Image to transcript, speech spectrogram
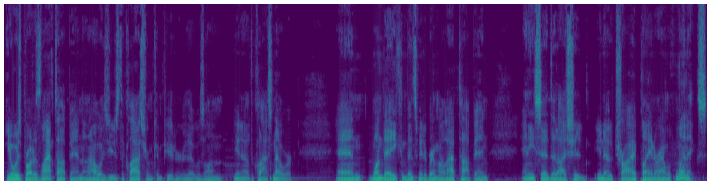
He always brought his laptop in, and I always used the classroom computer that was on you know the class network. And one day he convinced me to bring my laptop in, and he said that I should you know try playing around with Linux.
